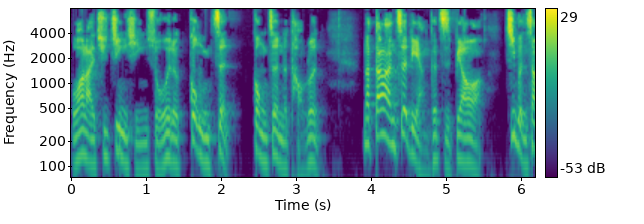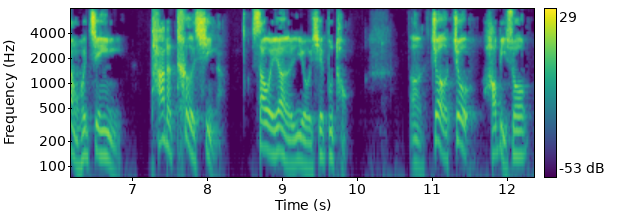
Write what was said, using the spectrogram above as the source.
我要来去进行所谓的共振共振的讨论。那当然这两个指标啊，基本上我会建议你它的特性啊，稍微要有有一些不同。呃，就就好比说，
